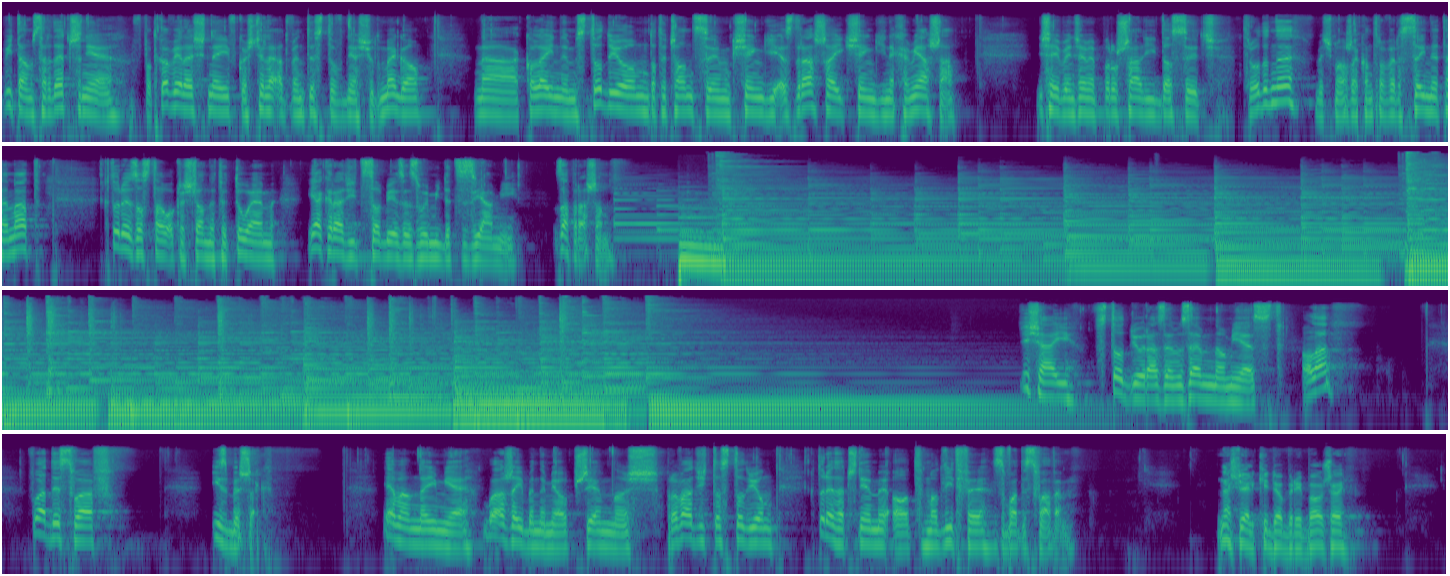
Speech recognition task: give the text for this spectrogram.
Witam serdecznie w Podkowie Leśnej w Kościele Adwentystów Dnia Siódmego na kolejnym studium dotyczącym Księgi Ezdrasza i Księgi Nehemiasza. Dzisiaj będziemy poruszali dosyć trudny, być może kontrowersyjny temat, który został określony tytułem Jak radzić sobie ze złymi decyzjami. Zapraszam. Dzisiaj w studiu razem ze mną jest Ola, Władysław i Zbyszek. Ja mam na imię Błażej, będę miał przyjemność prowadzić to studium, które zaczniemy od modlitwy z Władysławem. Nasz wielki dobry Boże,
